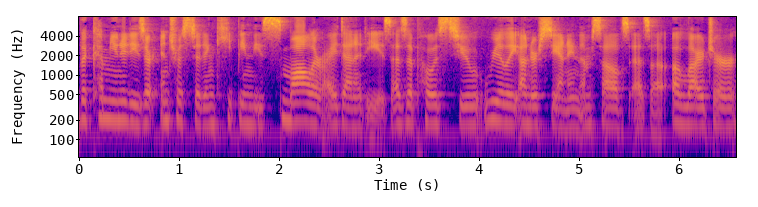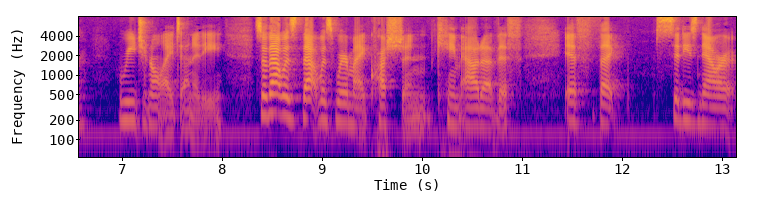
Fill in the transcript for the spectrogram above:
the communities are interested in keeping these smaller identities as opposed to really understanding themselves as a, a larger regional identity so that was that was where my question came out of if if like cities now are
